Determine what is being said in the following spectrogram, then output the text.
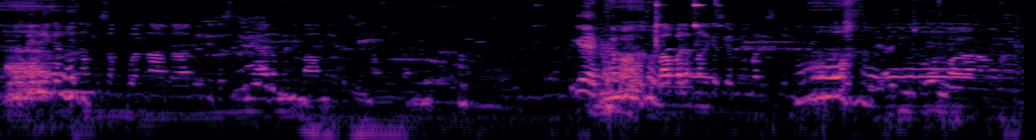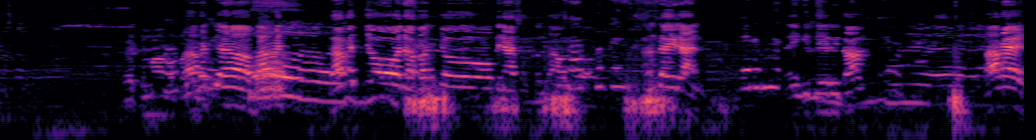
natiligan din ng isang buwan ata doon eh. Tapos binayaran na ni mama eh kasi nang utang. Sige, bisa mo. Babalak na rin kasi kami umalis din. Mo po. mga- Kahit yung mga kapatid. Bakit ka, bakit, bakit nyo, bakit nyo pinasok ng tao? Anong dahilan? Naingit kayo rito? Bakit?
